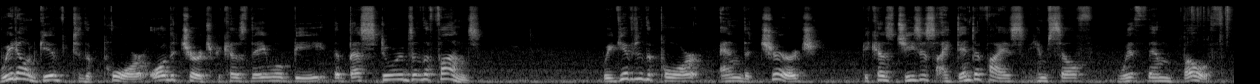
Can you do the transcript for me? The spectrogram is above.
We don't give to the poor or the church because they will be the best stewards of the funds. We give to the poor and the church because Jesus identifies himself with them both.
